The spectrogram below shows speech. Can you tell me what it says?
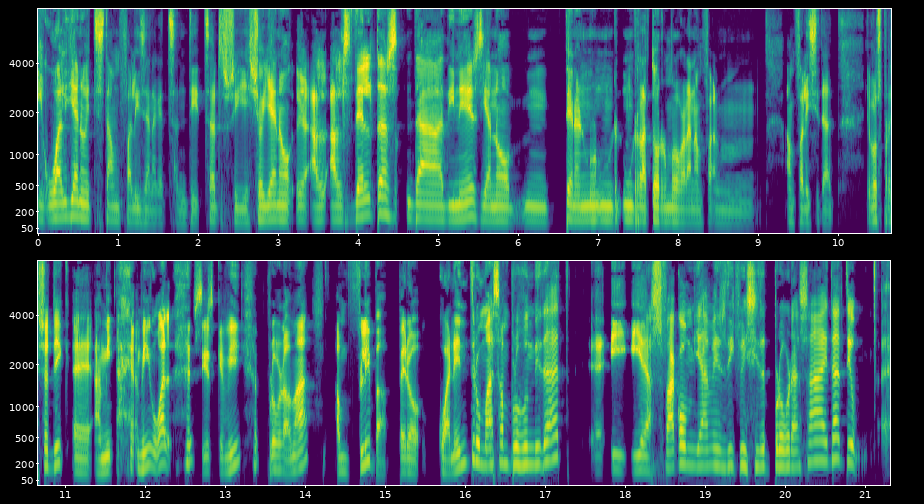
igual ja no ets tan feliç en aquest sentit, saps? O sigui, això ja no... El, els deltes de diners ja no mm, tenen un, un retorn molt gran en, en, en felicitat. Llavors, per això et dic, eh, a, mi, a mi igual, si és que a mi programar em flipa, però quan entro massa en profunditat eh, i, i es fa com ja més difícil progressar i tal, tio, eh,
